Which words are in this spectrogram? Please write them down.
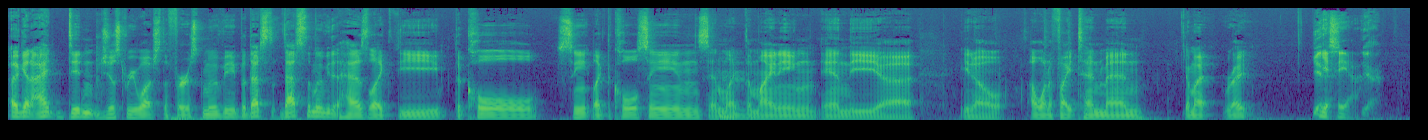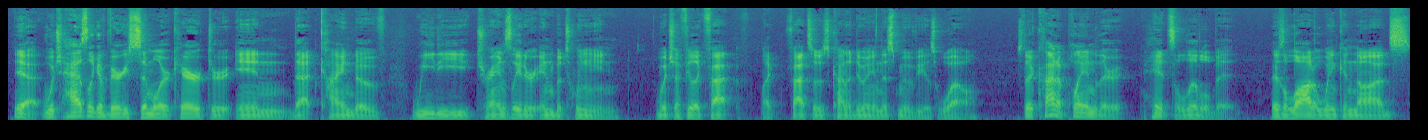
again I didn't just rewatch the first movie, but that's that's the movie that has like the the coal scene, like the coal scenes and like the mining and the uh, you know I want to fight ten men. Am I right? yes, yeah. yeah. Yeah, which has like a very similar character in that kind of weedy translator in between, which I feel like Fat like Fatso's kind of doing in this movie as well. So they're kind of playing to their hits a little bit. There's a lot of wink and nods.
